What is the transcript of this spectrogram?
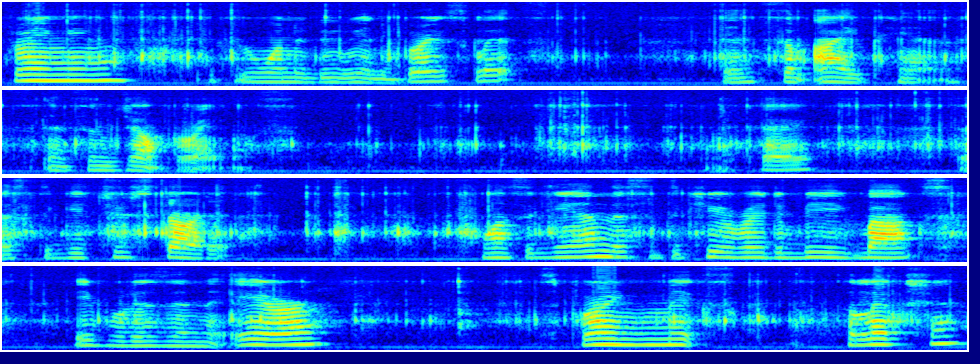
stringing if you want to do any bracelets, and some eye pins and some jump rings. Okay, that's to get you started. Once again, this is the curated bead box. April is in the air. Spring mix collection.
